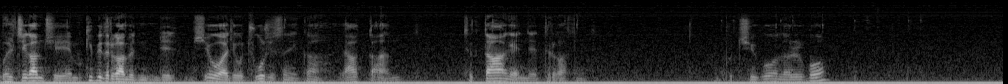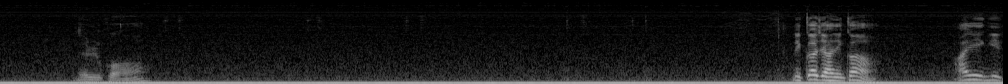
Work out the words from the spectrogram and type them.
멀찌감치 뭐 깊이 들어가면 이제 씌워가지고 죽을 수 있으니까 약간 적당하게 이제 들어갔습니다. 붙이고 늘고 늘고 여기까지 하니까 아니 이게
